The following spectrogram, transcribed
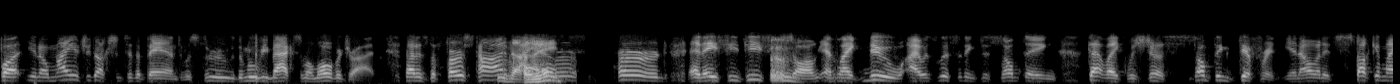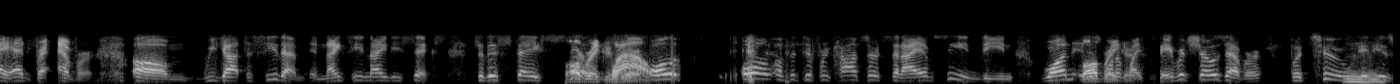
but, you know, my introduction to the band was through the movie Maximum Overdrive. That is the first time I ever heard an ACDC song and like knew I was listening to something that like was just something different, you know, and it stuck in my head forever. Um, we got to see them in 1996. To this day, still, Wow. all of all of the different concerts that I have seen, Dean. One, it is one of my favorite shows ever. But 2 it Mhm. is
